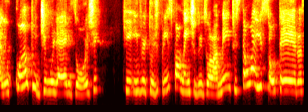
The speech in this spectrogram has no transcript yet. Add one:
Ali, o quanto de mulheres hoje que, em virtude principalmente do isolamento, estão aí solteiras,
